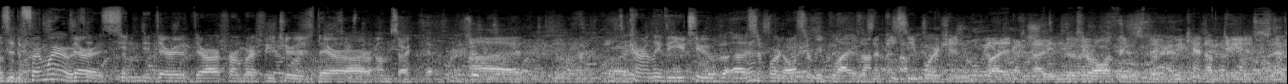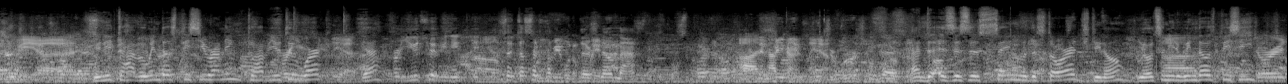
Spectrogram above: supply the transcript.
is it the firmware or There, is it some, it- there, there are firmware features. There are. I'm sorry. Uh, currently, the YouTube uh, support also relies on a PC portion, but I mean, those are all things that we can update as, as we. Uh, you need to have a Windows PC running to have YouTube work? yes. Yeah. For YouTube, you need so it doesn't have, there's no Mac support. uh, not currently. No. And is this the same with the storage? Do you know? You also need a Windows PC. Storage,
